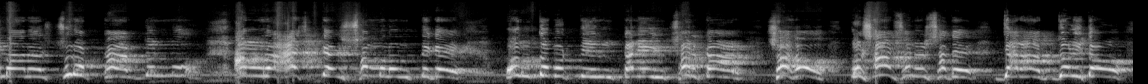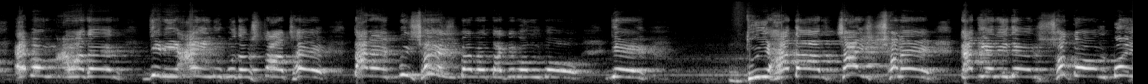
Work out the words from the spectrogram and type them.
ইমানের সুরক্ষার জন্য আমরা আজকের সম্মেলন থেকে অন্তর্বর্তীকালীন সরকার সহ প্রশাসনের সাথে যারা জড়িত এবং আমাদের যিনি আইন উপদেষ্টা আছে, তারা বিশেষভাবে তাকে বলব যে দুই হাজার চার সালে কাদিয়ানিদের সকল বই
